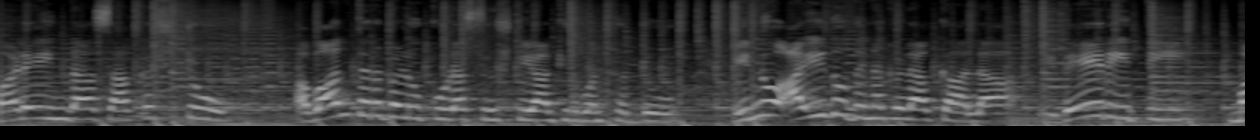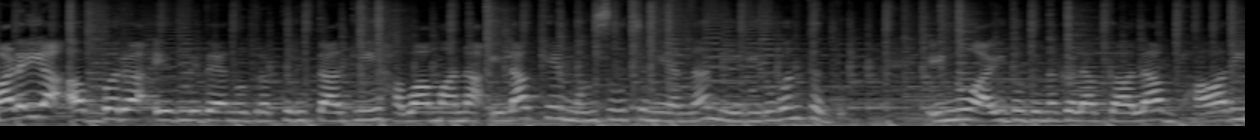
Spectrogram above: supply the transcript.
ಮಳೆಯಿಂದ ಸಾಕಷ್ಟು ಅವಾಂತರಗಳು ಕೂಡ ಸೃಷ್ಟಿಯಾಗಿರುವಂಥದ್ದು. ಇನ್ನು ಐದು ದಿನಗಳ ಕಾಲ ಇದೇ ರೀತಿ ಮಳೆಯ ಅಬ್ಬರ ಇರಲಿದೆ ಅನ್ನೋದರ ಕುರಿತಾಗಿ ಹವಾಮಾನ ಇಲಾಖೆ ಮುನ್ಸೂಚನೆಯನ್ನ ನೀಡಿರುವಂಥದ್ದು. ಇನ್ನು ಐದು ದಿನಗಳ ಕಾಲ ಭಾರೀ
